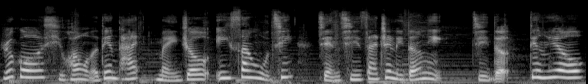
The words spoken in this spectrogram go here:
如果喜欢我的电台，每周一三五七，简七在这里等你，记得订阅哦。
